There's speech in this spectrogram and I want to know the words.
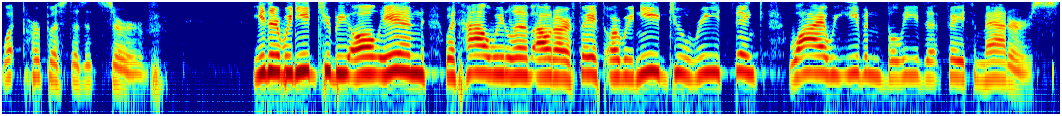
What purpose does it serve? Either we need to be all in with how we live out our faith, or we need to rethink why we even believe that faith matters.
